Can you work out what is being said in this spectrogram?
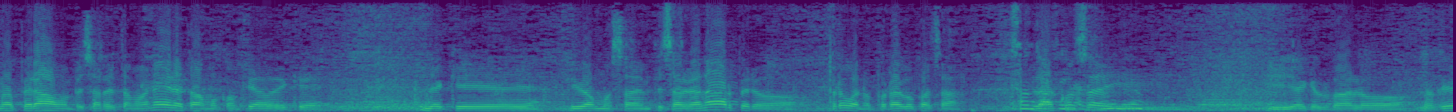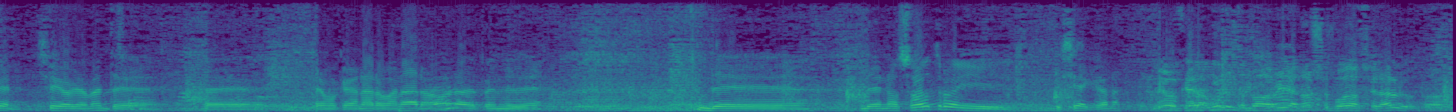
no esperábamos empezar de esta manera, estábamos confiados de que, de que íbamos a empezar a ganar, pero, pero bueno, por algo pasa Son las cosas y, y hay que preparar lo, lo que viene. Sí, obviamente eh, tenemos que ganar o ganar ahora, depende de, de, de nosotros y, y sí, hay que ganar. Creo que mucho todavía, ¿no? Se puede hacer algo todavía.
